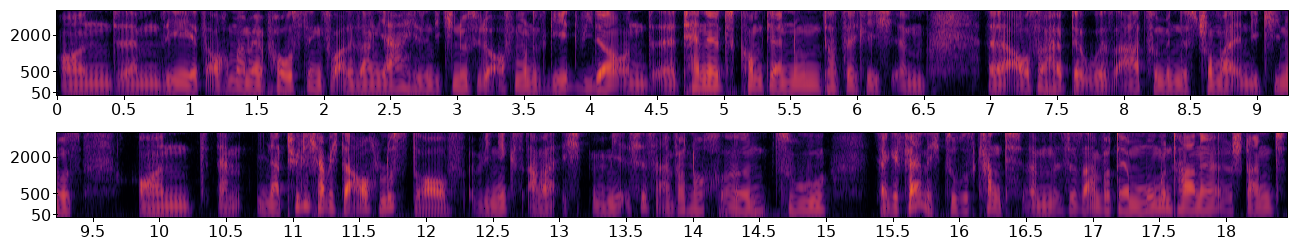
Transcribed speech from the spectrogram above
und ähm, sehe jetzt auch immer mehr Postings, wo alle sagen, ja, hier sind die Kinos wieder offen und es geht wieder. Und äh, Tenet kommt ja nun tatsächlich ähm, äh, außerhalb der USA zumindest schon mal in die Kinos. Und ähm, natürlich habe ich da auch Lust drauf, wie nix, aber ich, mir ist es einfach noch äh, zu ja, gefährlich, zu riskant. Ähm, es ist einfach der momentane Stand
